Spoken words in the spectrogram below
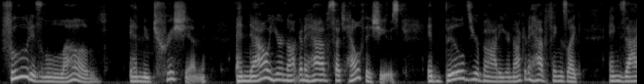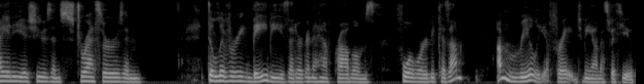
Food is love and nutrition. And now you're not going to have such health issues. It builds your body. You're not going to have things like anxiety issues and stressors and delivering babies that are going to have problems forward because I'm I'm really afraid, to be honest with you,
